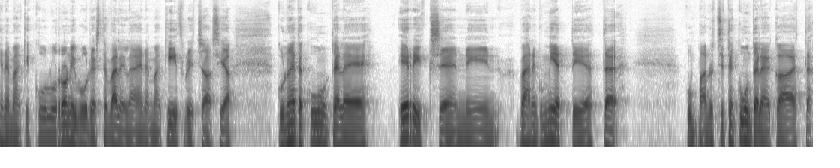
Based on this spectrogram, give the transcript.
enemmänkin kuuluu Ronnie Woodista välillä enemmän Keith Richards, ja kun näitä kuuntelee erikseen, niin vähän niin kuin miettii, että kumpaa nyt sitten kuunteleekaan, että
